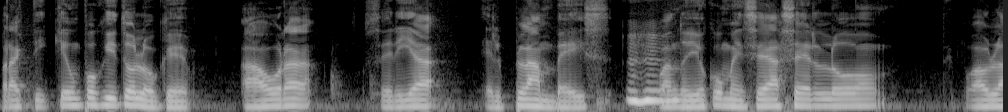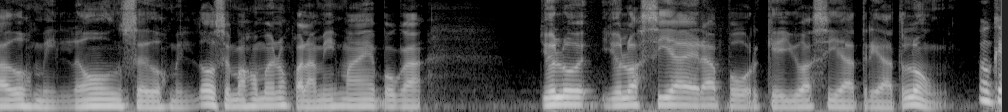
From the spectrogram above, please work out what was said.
practiqué un poquito lo que ahora sería el plan base. Cuando yo comencé a hacerlo, te puedo hablar 2011, 2012, más o menos para la misma época, yo lo, yo lo hacía era porque yo hacía triatlón. Ok,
